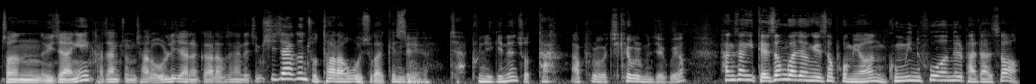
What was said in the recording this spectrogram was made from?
전 의장이 가장 좀 잘 어울리지 않을까라고 생각하는데 지금 시작은 좋다라고 볼 수가 있겠습니다. 네. 자 분위기는 좋다. 앞으로 지켜볼 문제고요. 항상 이 대선 과정에서 보면 국민 후원을 받아서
